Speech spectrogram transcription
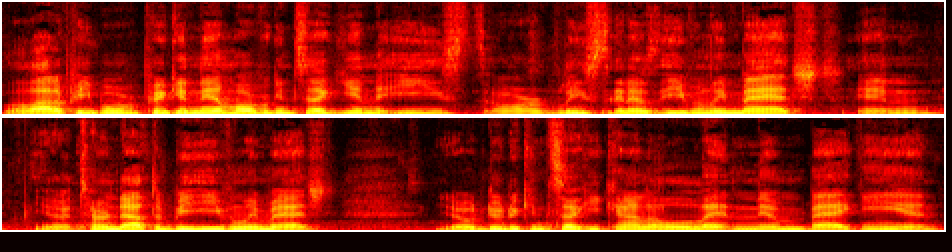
know a lot of people were picking them over Kentucky in the East, or at least it was evenly matched, and you know it turned out to be evenly matched. You know, due to Kentucky kind of letting them back in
